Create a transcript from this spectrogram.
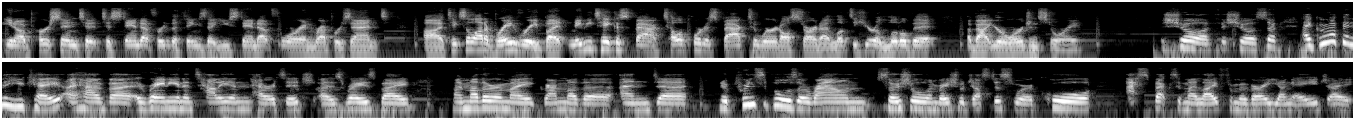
you know, a person to, to stand up for the things that you stand up for and represent. Uh, it takes a lot of bravery, but maybe take us back, teleport us back to where it all started. I'd love to hear a little bit about your origin story. For sure, for sure. So I grew up in the UK. I have uh, Iranian Italian heritage. I was raised by my mother and my grandmother, and uh, you know, principles around social and racial justice were a core aspect of my life from a very young age. I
